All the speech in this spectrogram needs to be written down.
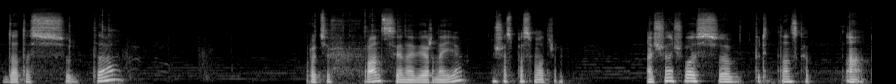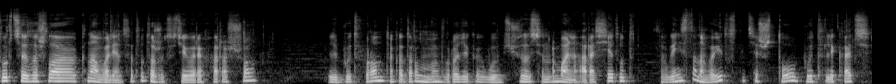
куда-то сюда. Против Франции, наверное. Ну, сейчас посмотрим. А еще началась британская... А, Турция зашла к нам в Альянс. Это тоже, кстати говоря, хорошо. То есть будет фронт, на котором мы вроде как будем чувствовать все нормально. А Россия тут с Афганистаном воюет, кстати, что будет отвлекать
